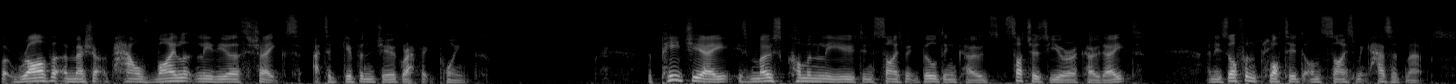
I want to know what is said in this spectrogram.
but rather a measure of how violently the earth shakes at a given geographic point. The PGA is most commonly used in seismic building codes such as Eurocode 8 and is often plotted on seismic hazard maps.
